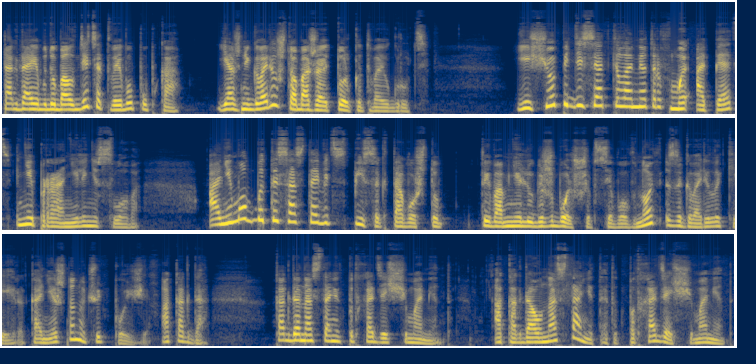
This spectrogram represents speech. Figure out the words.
Тогда я буду балдеть от твоего пупка. Я же не говорил, что обожаю только твою грудь. Еще пятьдесят километров мы опять не проронили ни слова. А не мог бы ты составить список того, что ты во мне любишь больше всего? Вновь заговорила Кейра. Конечно, но чуть позже. А когда? Когда настанет подходящий момент. А когда он настанет, этот подходящий момент?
